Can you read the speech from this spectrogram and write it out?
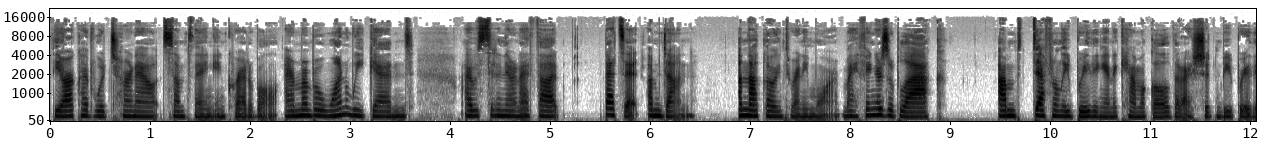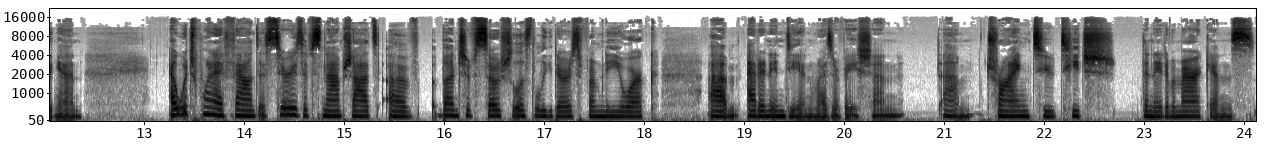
the archive would turn out something incredible. I remember one weekend I was sitting there and I thought, that's it. I'm done. I'm not going through anymore. My fingers are black. I'm definitely breathing in a chemical that I shouldn't be breathing in. At which point I found a series of snapshots of a bunch of socialist leaders from New York um, at an Indian reservation um, trying to teach the Native Americans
